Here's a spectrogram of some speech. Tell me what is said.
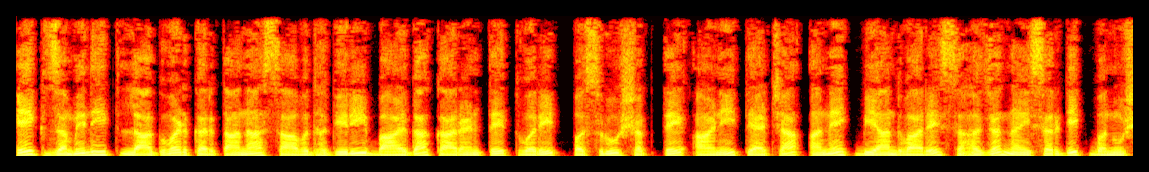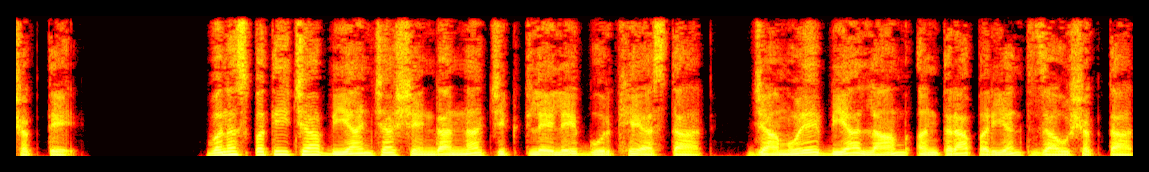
एक जमिनीत लागवड करताना सावधगिरी बाळगा कारण ते त्वरित पसरू शकते आणि त्याच्या अनेक बियांद्वारे सहज नैसर्गिक बनू शकते वनस्पतीच्या बियांच्या शेंगांना चिकटलेले बुरखे असतात ज्यामुळे बिया लांब अंतरापर्यंत जाऊ शकतात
